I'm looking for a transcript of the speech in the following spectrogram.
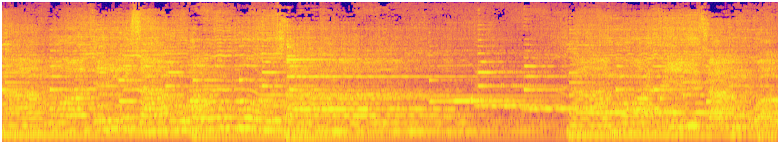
南无地藏王菩萨南无地藏王。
